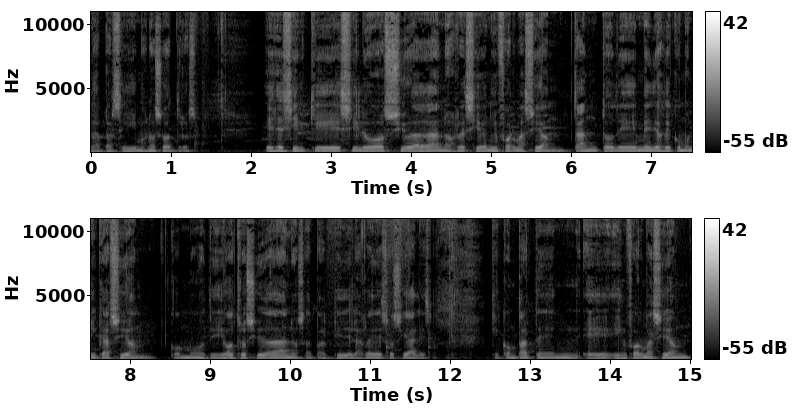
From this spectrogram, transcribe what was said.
la percibimos nosotros. Es decir, que si los ciudadanos reciben información tanto de medios de comunicación como de otros ciudadanos a partir de las redes sociales, que comparten eh, información,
